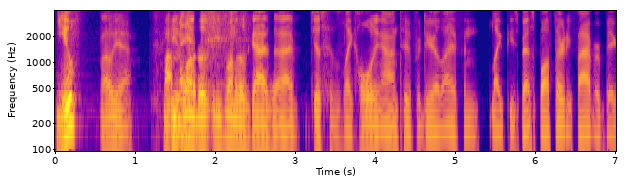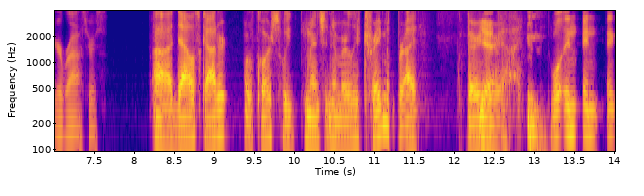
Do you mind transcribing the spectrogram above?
You, Oh yeah. my he's man. one of those. He's one of those guys that I just was like holding on to for dear life, and like these best ball thirty five or bigger rosters. Uh, Dallas Goedert, of course, we mentioned him earlier. Trey McBride, very Yeah. very high. Well, and and, and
